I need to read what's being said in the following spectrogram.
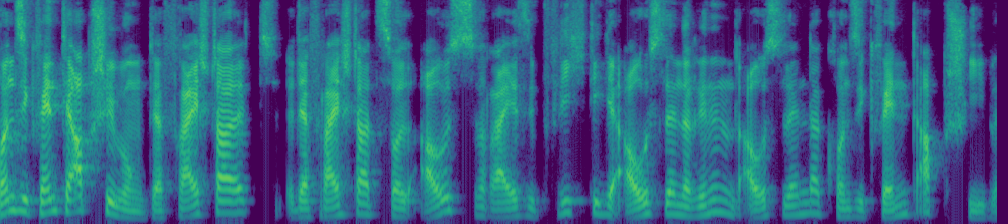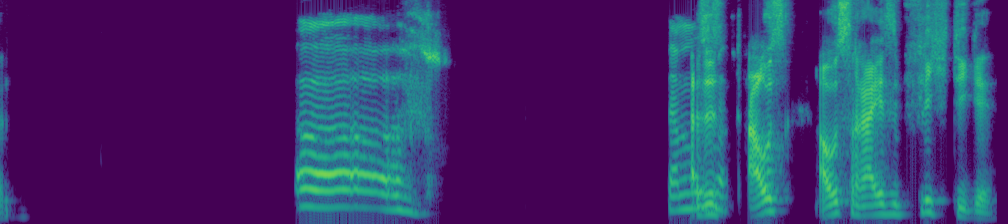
Konsequente Abschiebung. Der Freistaat, der Freistaat soll ausreisepflichtige Ausländerinnen und Ausländer konsequent abschieben. Uh, also aus, Ausreisepflichtige.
